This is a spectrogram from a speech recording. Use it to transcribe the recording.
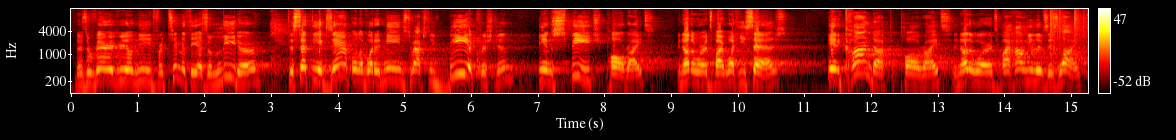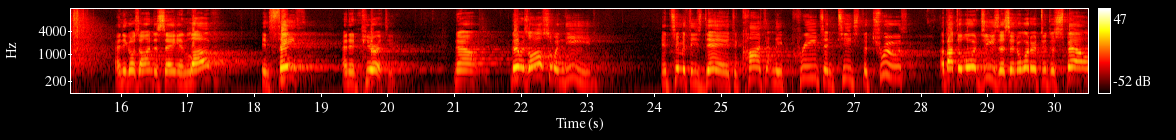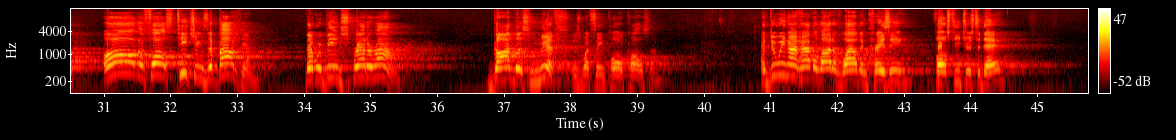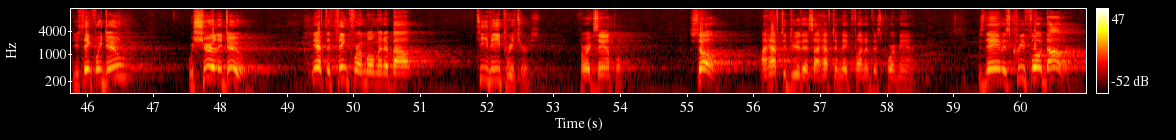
there's a very real need for Timothy as a leader to set the example of what it means to actually be a Christian in speech, Paul writes. In other words, by what he says. In conduct, Paul writes. In other words, by how he lives his life. And he goes on to say, in love, in faith, and in purity. Now, there was also a need in Timothy's day to constantly preach and teach the truth about the Lord Jesus in order to dispel all the false teachings about him that were being spread around. Godless myths is what St. Paul calls them. And do we not have a lot of wild and crazy false teachers today? Do you think we do? We surely do. You have to think for a moment about TV preachers, for example. So, I have to do this. I have to make fun of this poor man. His name is Creflo Dollar.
